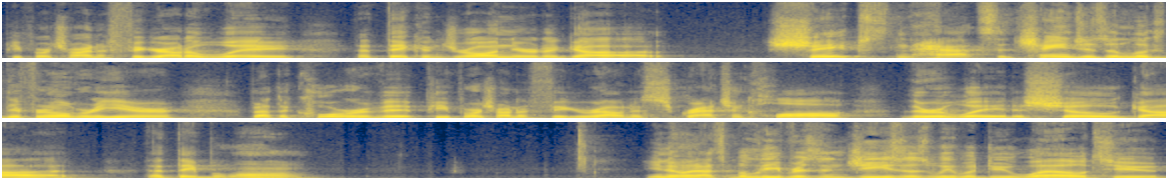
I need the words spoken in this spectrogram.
People are trying to figure out a way that they can draw near to God shapes and hats, it changes, it looks different over the year, but at the core of it, people are trying to figure out and scratch and claw their way to show God that they belong. You know, as believers in Jesus, we would do well to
